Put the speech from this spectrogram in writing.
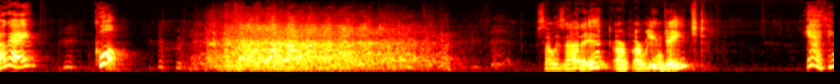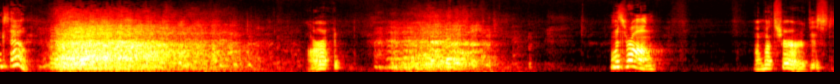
Okay, cool. So is that it? Are, are we engaged? Yeah, I think so. What's wrong? I'm not sure. It just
